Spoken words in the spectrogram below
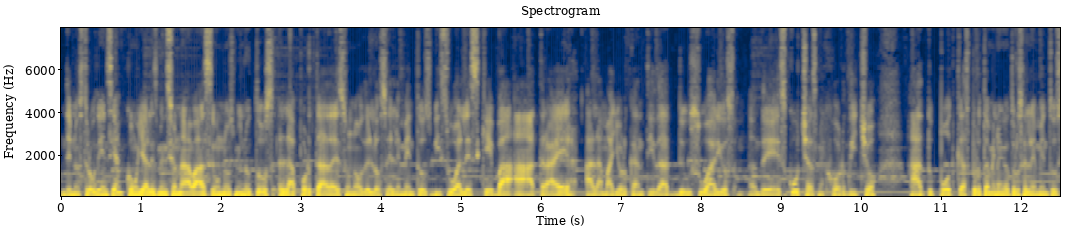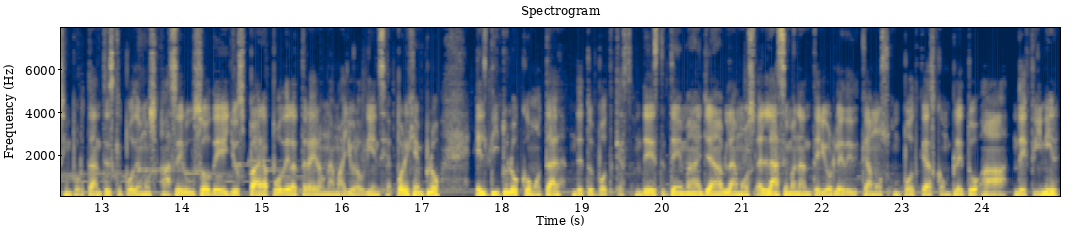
de nuestra audiencia? Como ya les mencionaba hace unos minutos, la portada es uno de los elementos visuales que va a atraer a la mayor cantidad de usuarios, de escuchas, mejor dicho, a tu podcast. Pero también hay otros elementos importantes que podemos hacer uso de ellos para poder atraer a una mayor audiencia. Por ejemplo, el título como tal de tu podcast. De este tema ya hablamos la semana anterior, le dedicamos un podcast completo a definir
